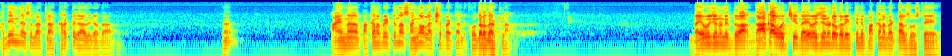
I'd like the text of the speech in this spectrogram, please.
అదేంది అసలు అట్లా కరెక్ట్ కాదు కదా? ఆయన పక్కన పెట్టినా సంఘం లక్ష్య పెట్టాలి కుదరదు అట్లా. దైవజనుని దా- దాకా వచ్చి దైవజనుడు ఒక వ్యక్తిని పక్కన పెట్టాల్సి వస్తే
